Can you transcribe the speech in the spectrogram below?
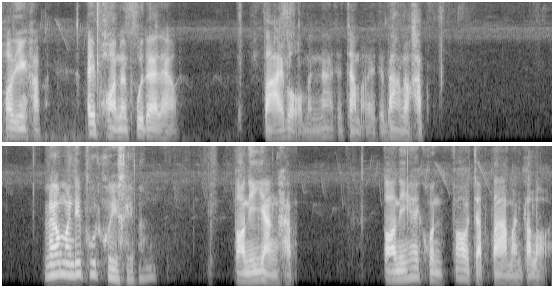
พอจริงครับ ไอ้พรมันพูดได้แล้ว สายบอกว่ามันน่าจะจำอะไรได้บ้างแล้วครับ แล้วมันได้พูดคุยใครบ้าง ตอนนี้ยังครับ ตอนนี้ให้คนเฝ้าจับตามันตลอด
